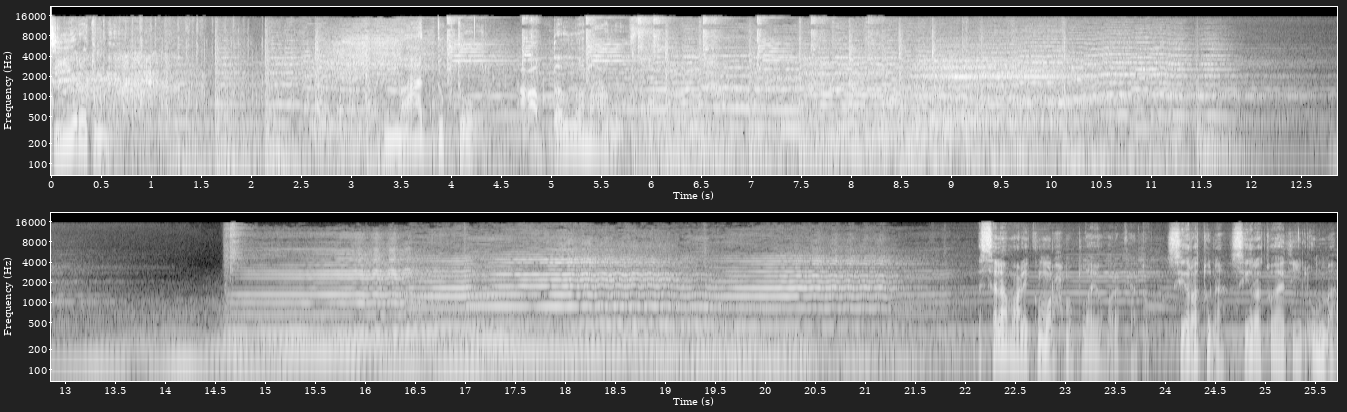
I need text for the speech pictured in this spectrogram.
سيرتنا مع الدكتور عبد الله معروف السلام عليكم ورحمة الله وبركاته. سيرتنا سيرة هذه الأمة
